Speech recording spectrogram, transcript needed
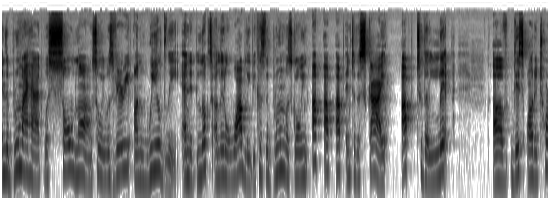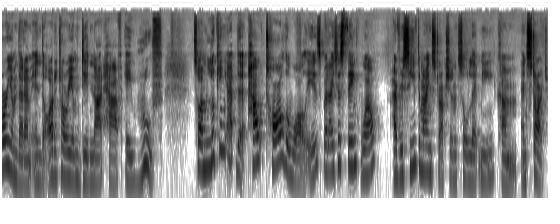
And the broom I had was so long, so it was very unwieldy and it looked a little wobbly because the broom was going up, up, up into the sky, up to the lip of this auditorium that I'm in. The auditorium did not have a roof. So I'm looking at the how tall the wall is, but I just think, well, I've received my instruction, so let me come and start,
